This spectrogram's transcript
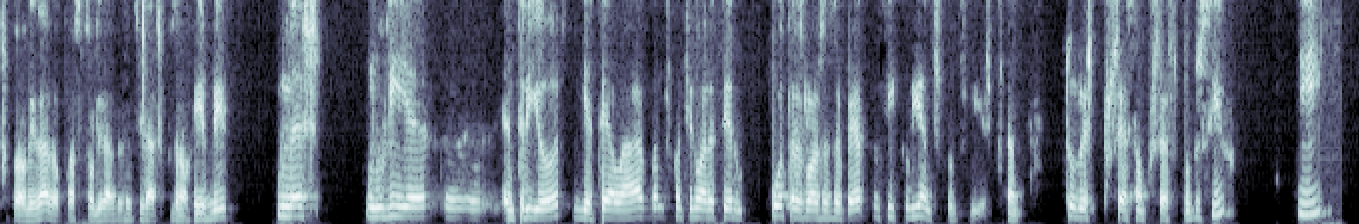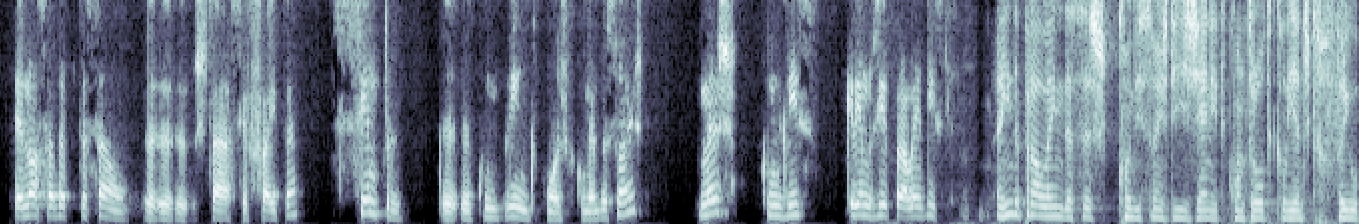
totalidade, ou quase a totalidade das atividades poderão reabrir, mas no dia uh, anterior e até lá vamos continuar a ter outras lojas abertas e clientes todos os dias. Portanto, todo este processo é um processo progressivo e a nossa adaptação uh, está a ser feita sempre uh, cumprindo com as recomendações, mas, como disse, queremos ir para além disso. Ainda para além dessas condições de higiene e de controle de clientes que referiu,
